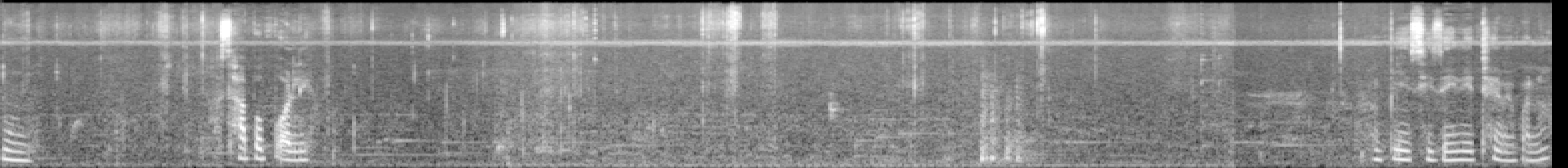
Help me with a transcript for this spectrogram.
อืมစားပပေါ် လေးပြီးစီစိမ်းလေးထည့်မယ်ပေါ့နော်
